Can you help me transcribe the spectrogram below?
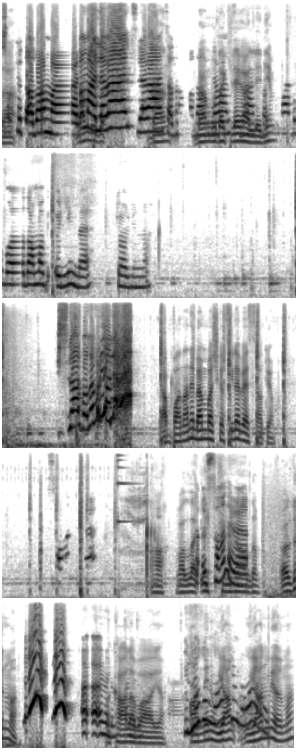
burada çok kötü adam var. Adam var Levent. Levent Ben- adam adam. ben Levent, buradakileri Levent. halledeyim. Ben de bu adamla bir öleyim de. Gör gününü. İşler bana vuruyor lan. Ya bana ne ben başkasıyla vs atıyorum. Aha vallahi Sa- ilk sana ne aldım. Öldün mü? Ölmedim. Bak hala bağırıyor. Ölüyordum Annen lan. uyan, uyanmıyor mu?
